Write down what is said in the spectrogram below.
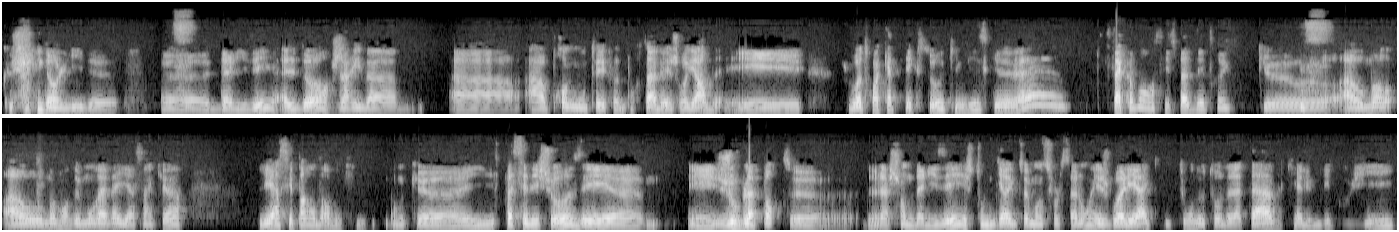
que je suis dans le lit de, d'Alizé. Elle dort, j'arrive à, à, à, prendre mon téléphone portable et je regarde et je vois trois quatre textos qui me disent que eh, ça commence, il se passe des trucs. Que, à, au, au, moment de mon réveil à 5 heures, Léa s'est pas endormie. Donc euh, il se passait des choses et, euh, et j'ouvre la porte euh, de la chambre d'Alizé, je tombe directement sur le salon et je vois Léa qui tourne autour de la table, qui allume des bougies,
